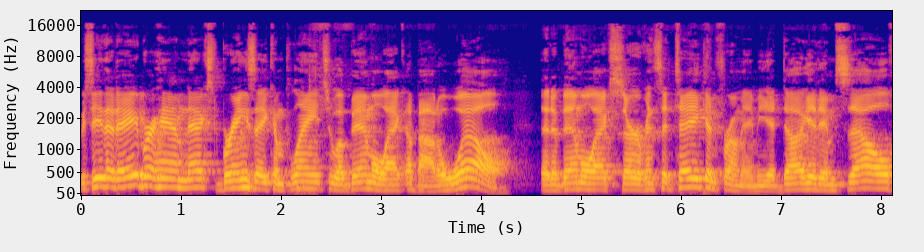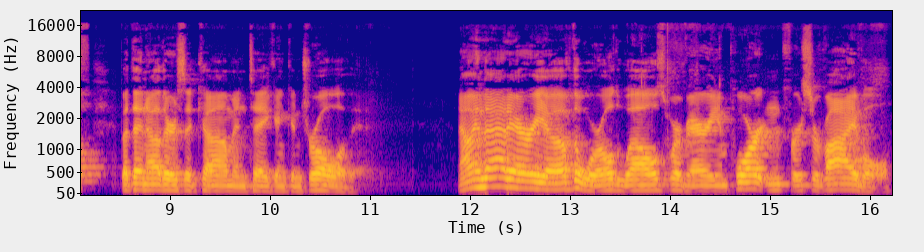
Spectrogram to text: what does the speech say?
We see that Abraham next brings a complaint to Abimelech about a well that Abimelech's servants had taken from him. He had dug it himself, but then others had come and taken control of it. Now, in that area of the world, wells were very important for survival.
